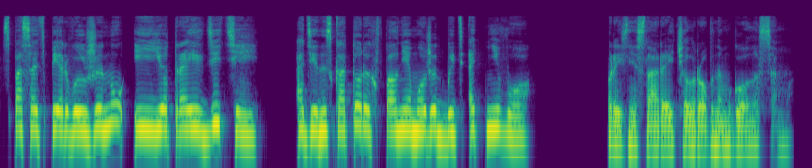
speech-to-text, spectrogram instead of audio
спасать первую жену и ее троих детей, один из которых вполне может быть от него», произнесла Рэйчел ровным голосом.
